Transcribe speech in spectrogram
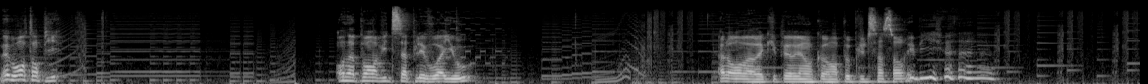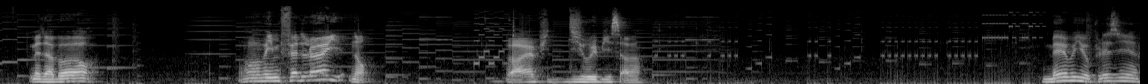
Mais bon, tant pis. On n'a pas envie de s'appeler voyou. Alors on va récupérer encore un peu plus de 500 rubis. Mais d'abord... Oh, mais il me fait de l'œil Non. Ouais, puis 10 rubis, ça va. Mais oui, au plaisir.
